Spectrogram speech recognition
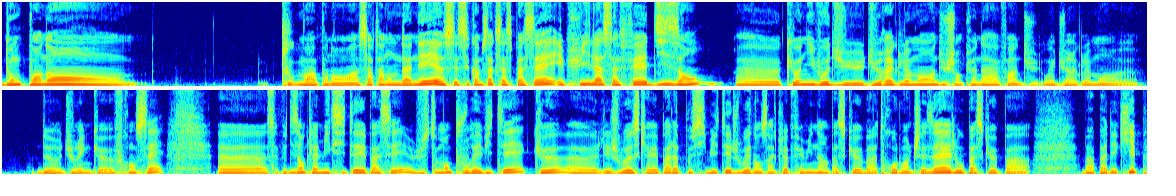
Donc pendant tout, bah, pendant un certain nombre d'années, c'est c'est comme ça que ça se passait. Et puis là, ça fait 10 ans euh, qu'au niveau du, règlement du championnat, enfin du, du règlement euh, du ring français. ça fait 10 ans que la mixité est passée, justement pour éviter que les joueuses qui n'avaient pas la possibilité de jouer dans un club féminin parce que bah, trop loin de chez elles ou parce que pas, bah, pas d'équipe,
